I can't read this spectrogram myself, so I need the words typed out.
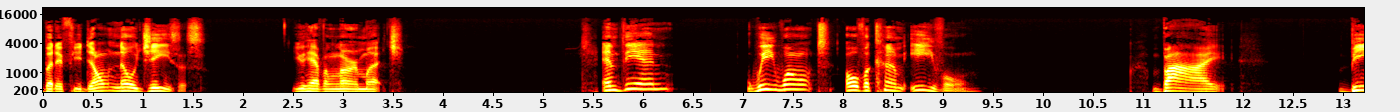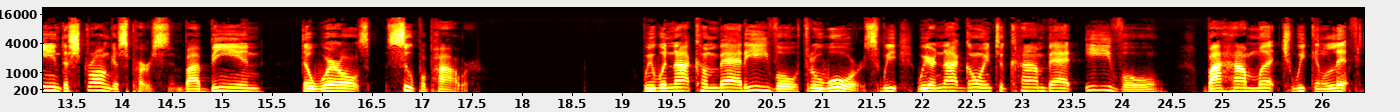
but if you don't know Jesus, you haven't learned much. And then we won't overcome evil by being the strongest person, by being the world's superpower. We will not combat evil through wars. We, we are not going to combat evil by how much we can lift.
